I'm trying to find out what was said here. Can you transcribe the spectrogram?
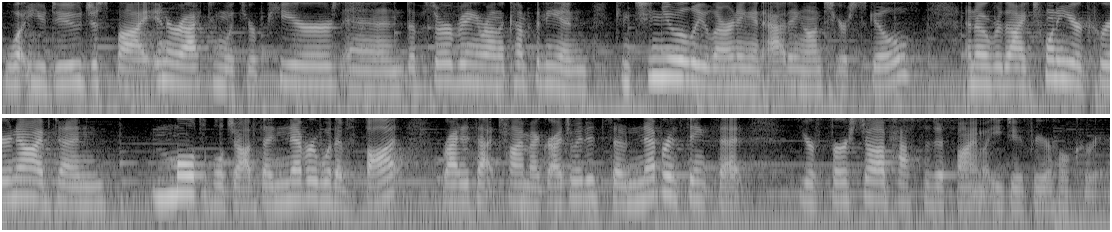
what you do just by interacting with your peers and observing around the company and continually learning and adding onto your skills. And over my 20 year career now, I've done multiple jobs I never would have thought right at that time I graduated. So never think that your first job has to define what you do for your whole career.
